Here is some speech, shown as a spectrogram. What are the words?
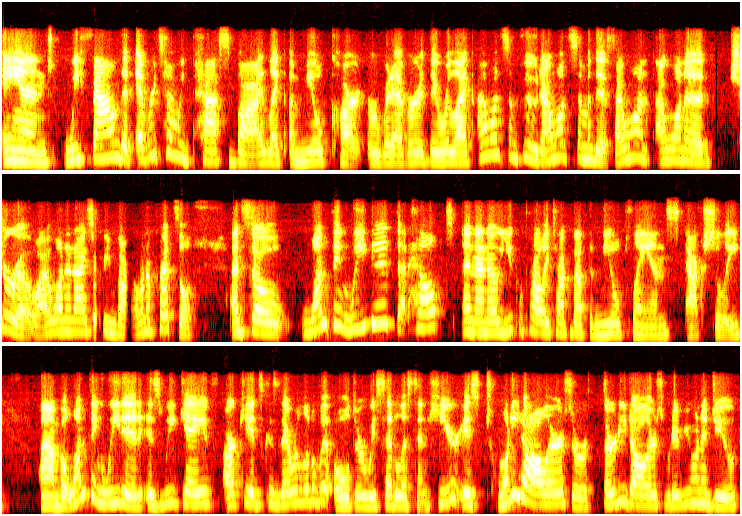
and we found that every time we'd pass by like a meal cart or whatever, they were like, I want some food. I want some of this. I want, I want a churro. I want an ice cream bar. I want a pretzel. And so one thing we did that helped, and I know you could probably talk about the meal plans actually. Um, but one thing we did is we gave our kids, because they were a little bit older, we said, listen, here is $20 or $30, whatever you want to do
